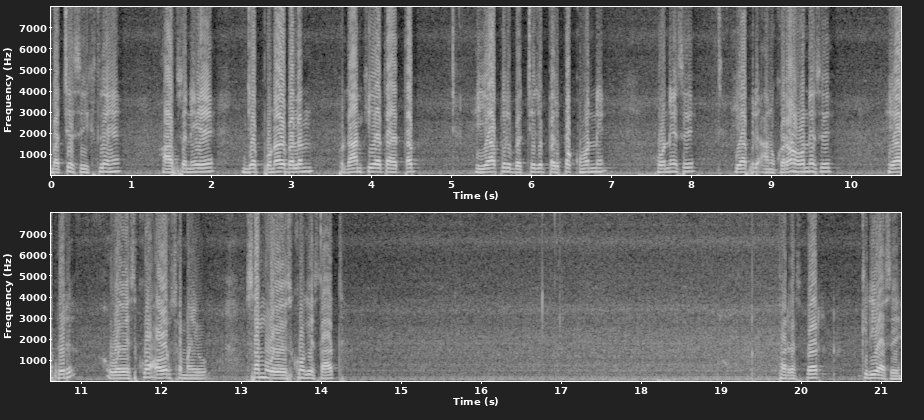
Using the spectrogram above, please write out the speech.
बच्चे सीखते हैं। ऑप्शन ए है, जब पुनर्बलन प्रदान किया जाता है तब, या फिर बच्चे जब परिपक्व होने होने से, या फिर अनुकरण होने से, या फिर वयस्कों और समय, समवयस्कों के साथ। परस्पर क्रिया से।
